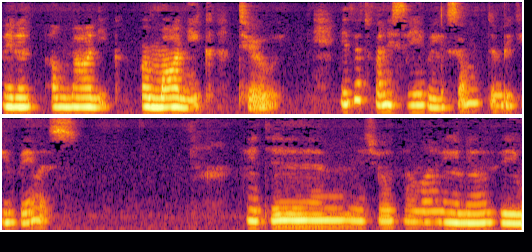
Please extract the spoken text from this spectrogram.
made an harmonic harmonic too. It had funny savings. Some of them became famous. I didn't show them learning analysis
